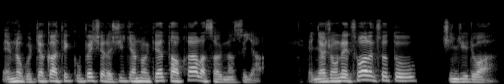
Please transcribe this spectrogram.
em nó cũng cho cái thế cũng special là chỉ cho nó tao cá là soi nó sẽ em nhà trong này, xóa lên số tu chính gì đó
